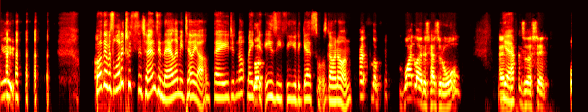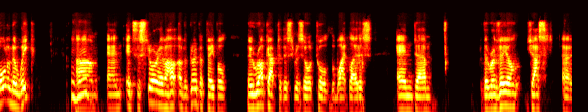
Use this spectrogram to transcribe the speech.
you Well, there was a lot of twists and turns in there. Let me tell you, they did not make Look- it easy for you to guess what was going on. Look, White Lotus has it all. And Yeah. it happens, as I said, all in a week. Mhm. Um, and it's the story of a, of a group of people who rock up to this resort called the White Lotus. And um, the reveal just uh,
